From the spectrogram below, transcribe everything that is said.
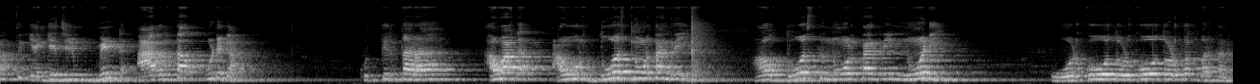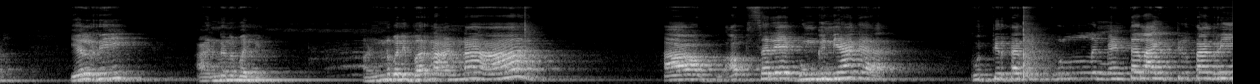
ಮತ್ತು ಎಂಗೇಜ್ಮೆಂಟ್ ಆದಂಥ ಹುಡುಗ. ಕೂತಿರ್ತಾರ. ಅವಾಗ ಅವ್ರ ದೋಸ್ತ್ ನೋಡ್ತಾನ್ರಿ. ಅವ್ರ ದೋಸ್ತ್ ನೋಡ್ತಾನ್ರಿ ನೋಡಿ. ಓಡ್ಕೋ ತೊಡ್ಕೋ ತೊಡ್ಕೋತ ಬರ್ತಾನ್ರಿ. ಎಲ್ರಿ? ಅಣ್ಣನ ಬಲ್ಲಿ. ಅಣ್ಣನ ಬಲ್ಲಿ ಬರ್ನ ಅಣ್ಣ. ಆ ಅಪ್ಸರೆ ಗುಂಗನ್ಯಾಗ ಕೂತಿರ್ತಾನ್ರಿ. ಫುಲ್ ಮೆಂಟಲ್ ಆಗಿಬಿಟ್ಟಿರ್ತಾನ್ರಿ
